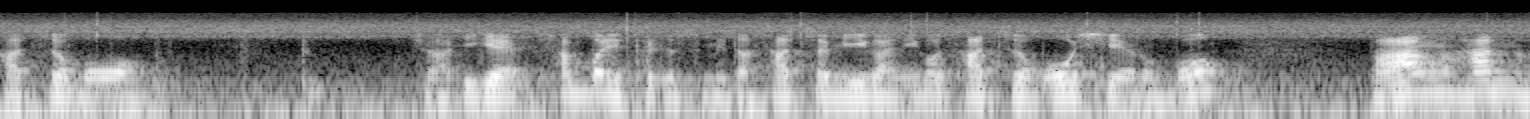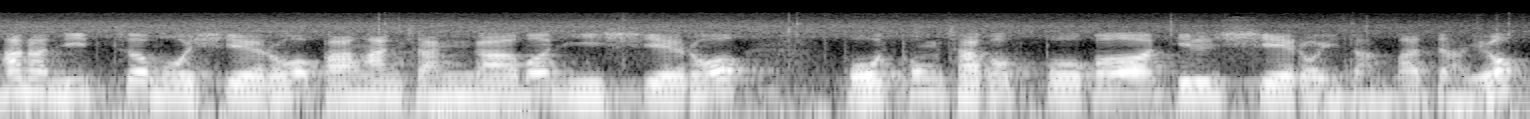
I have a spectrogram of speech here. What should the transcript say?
4.5. 자, 이게 3번이 틀렸습니다. 4.2가 아니고 4.5시에로고 방한화는 2.5시에로, 방한 장갑은 2시에로, 보통 작업복은 1시에로이다. 맞아요.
